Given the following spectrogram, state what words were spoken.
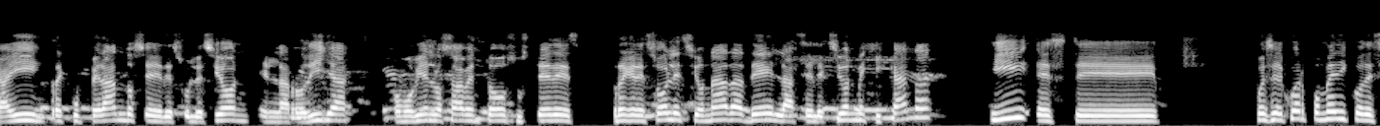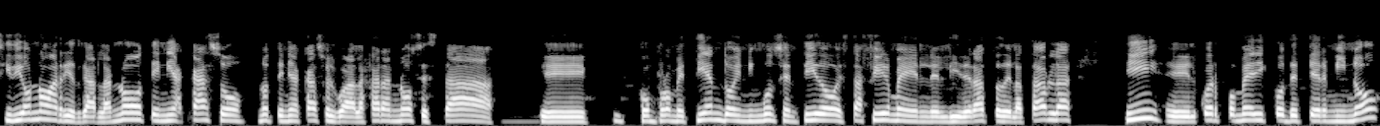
ahí recuperándose de su lesión en la rodilla. Como bien lo saben todos ustedes, regresó lesionada de la selección mexicana y este pues el cuerpo médico decidió no arriesgarla, no tenía caso, no tenía caso, el Guadalajara no se está eh, comprometiendo en ningún sentido, está firme en el liderato de la tabla y el cuerpo médico determinó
